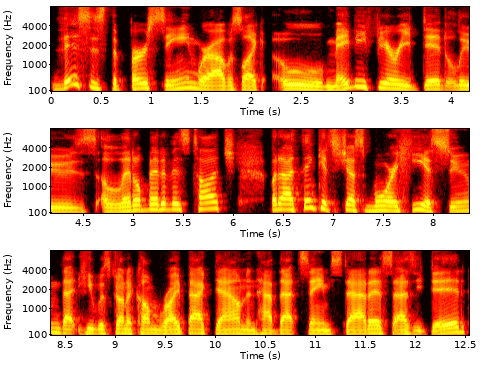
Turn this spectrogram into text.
This is the first scene where I was like, oh, maybe Fury did lose a little bit of his touch, but I think it's just more he assumed that he was going to come right back down and have that same status as he did,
